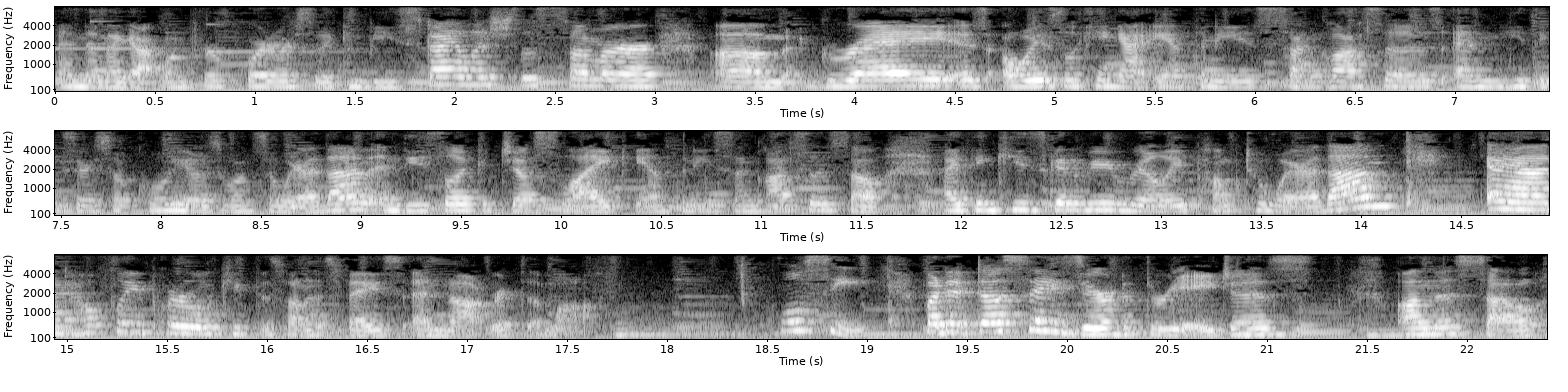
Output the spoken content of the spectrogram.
And then I got one for Porter so they can be stylish this summer. Um, Gray is always looking at Anthony's sunglasses and he thinks they're so cool. He always wants to wear them. And these look just like Anthony's sunglasses. So I think he's gonna be really pumped to wear them. And hopefully Porter will keep this on his face and not rip them off. We'll see. But it does say zero to three ages on this, so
